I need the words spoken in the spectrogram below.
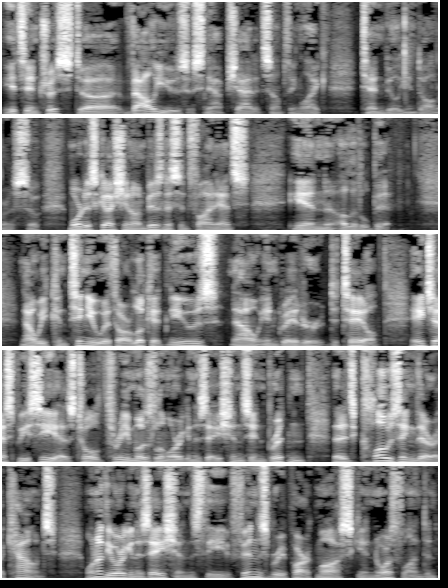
its interest uh, values Snapchat at something like $10 billion. So more discussion on business and finance in a little bit. Now we continue with our look at news, now in greater detail. HSBC has told three Muslim organizations in Britain that it's closing their accounts. One of the organizations, the Finsbury Park Mosque in North London,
